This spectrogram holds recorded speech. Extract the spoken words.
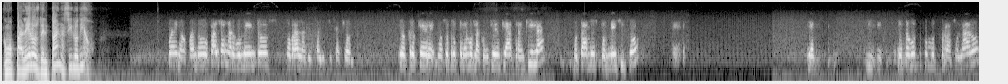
como paleros del PAN, así lo dijo. Bueno, cuando faltan argumentos, sobran las descalificaciones. Yo creo que nosotros tenemos la conciencia tranquila, votamos por México y, nuestro voto fue un voto razonado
